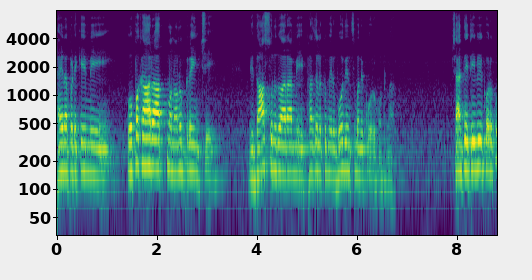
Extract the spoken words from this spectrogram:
అయినప్పటికీ మీ ఉపకారాత్మను అనుగ్రహించి మీ దాసుని ద్వారా మీ ప్రజలకు మీరు బోధించమని కోరుకుంటున్నాను. శాంతి టీవీ కొరకు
